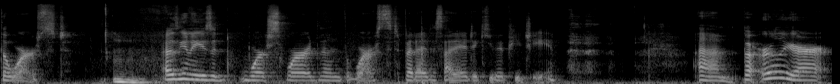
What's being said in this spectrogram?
the worst. Mhm. I was gonna use a worse word than the worst, but I decided to keep it PG. Um, but earlier,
